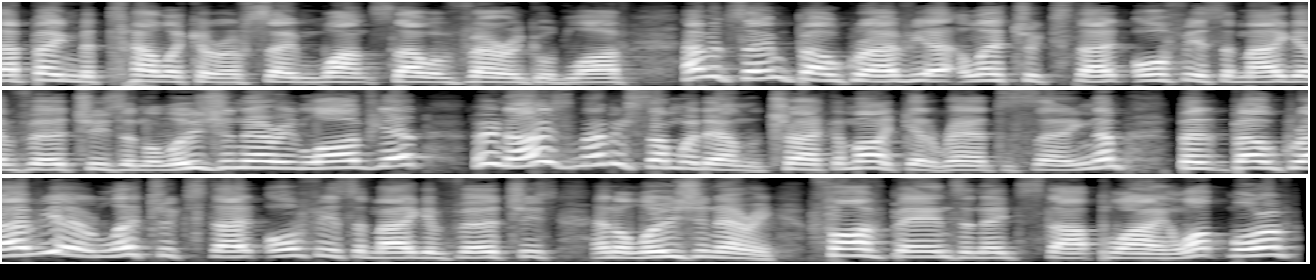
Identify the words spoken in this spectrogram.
That being Metallica, I've seen once. They were very good live. Haven't seen Belgravia, Electric State, Orpheus Omega, Virtues, and Illusionary live yet. Who knows? Maybe somewhere down the track I might get around to seeing them. But Belgravia, Electric State, Orpheus Omega, Virtues, and Illusionary. Five bands I need to start playing a lot more of.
